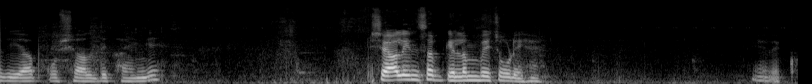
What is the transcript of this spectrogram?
यदि आपको शाल दिखाएँगे। शाल इन सब के लंबे चौड़े हैं। ये देखो।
